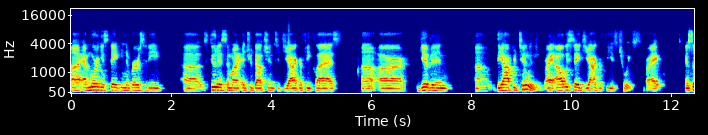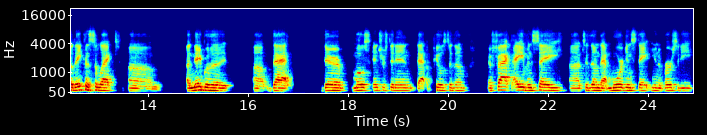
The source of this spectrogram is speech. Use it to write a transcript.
uh, at Morgan State University, uh, students in my introduction to geography class uh, are given um, the opportunity, right? I always say geography is choice, right? And so they can select um, a neighborhood uh, that they're most interested in, that appeals to them. In fact, I even say uh, to them that Morgan State University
